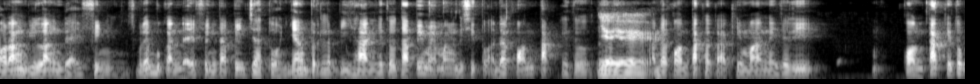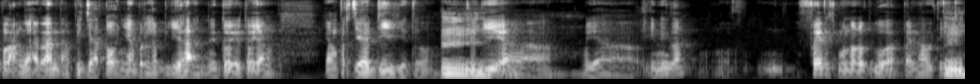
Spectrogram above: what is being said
orang bilang diving sebenarnya bukan diving tapi jatuhnya berlebihan gitu tapi memang di situ ada kontak gitu yeah, yeah, yeah, yeah. ada kontak ke kaki Mane jadi kontak itu pelanggaran tapi jatuhnya berlebihan itu itu yang yang terjadi gitu. Hmm. Jadi ya ya inilah fair menurut gua penalti. Hmm.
